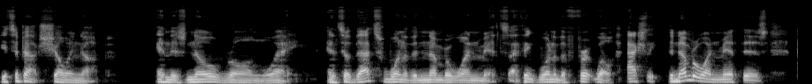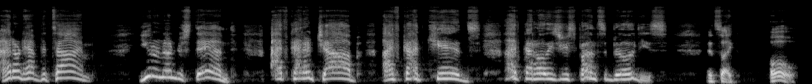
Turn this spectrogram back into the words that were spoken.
it's about showing up and there's no wrong way. And so that's one of the number one myths. I think one of the first, well, actually, the number one myth is I don't have the time. You don't understand. I've got a job. I've got kids. I've got all these responsibilities. It's like, oh,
